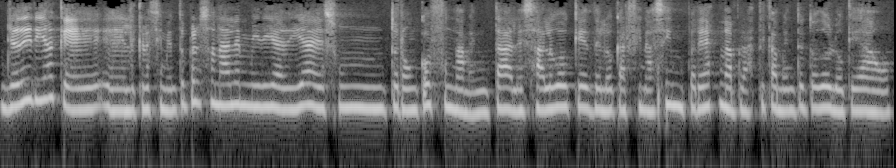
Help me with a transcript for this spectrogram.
Yo diría que el crecimiento personal en mi día a día es un tronco fundamental, es algo que de lo que al final se impregna prácticamente todo lo que hago.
